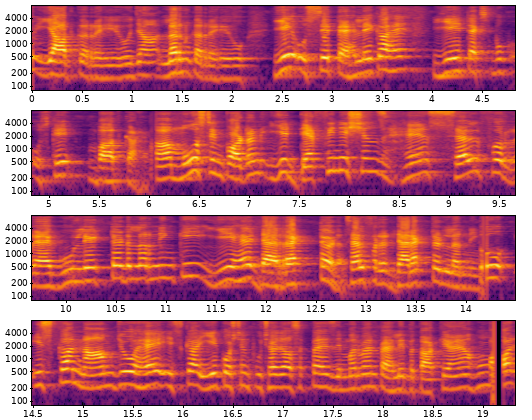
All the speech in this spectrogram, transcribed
याद कर रहे हो जहाँ लर्न कर रहे हो। ये उससे पहले का है ये टेक्स्ट बुक उसके बाद का है। मोस्ट uh, इंपॉर्टेंट ये डेफिनेशन है सेल्फ रेगुलेटेड लर्निंग की, ये है डायरेक्टेड सेल्फ डायरेक्टेड लर्निंग तो इसका नाम जो है, इसका ये क्वेश्चन पूछा जा सकता है जिम्मरमैन पहले बता के आया हूँ। और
